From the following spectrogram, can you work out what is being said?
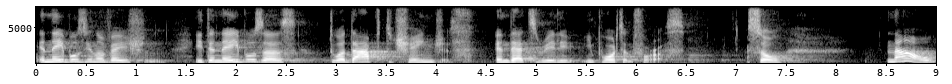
enables innovation. It enables us to adapt to changes. And that's really important for us. So now,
